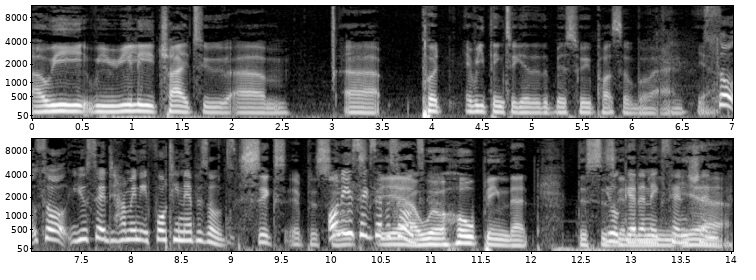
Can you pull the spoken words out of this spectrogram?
uh, we we really try to um uh put everything together the best way possible and yeah So so you said how many? Fourteen episodes. six episodes Only six episodes. yeah we're hoping that this is You'll get an mean- extension. yeah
